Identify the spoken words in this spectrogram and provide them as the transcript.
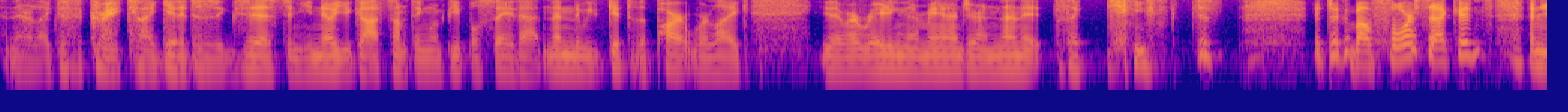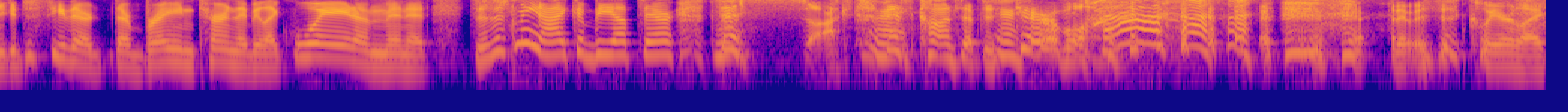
and they're like, this is great. Can I get it? Does it exist? And you know, you got something when people say that. And then we get to the part where like they were rating their manager and then it's like, just, it took about four seconds and you could just see their, their brain turn. They'd be like, wait a minute. Does this mean I could be up there? This sucks. This concept is terrible. and it was just clear like,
